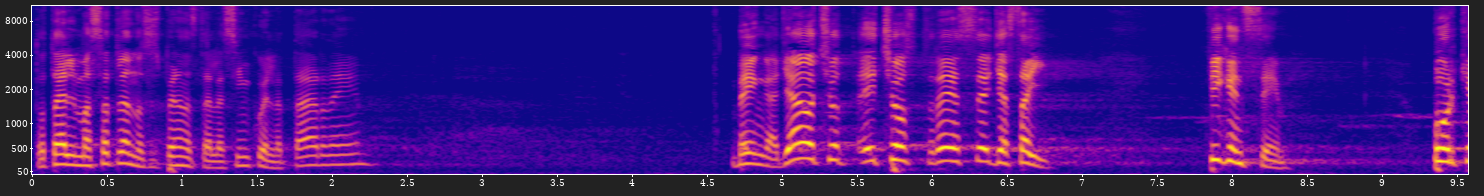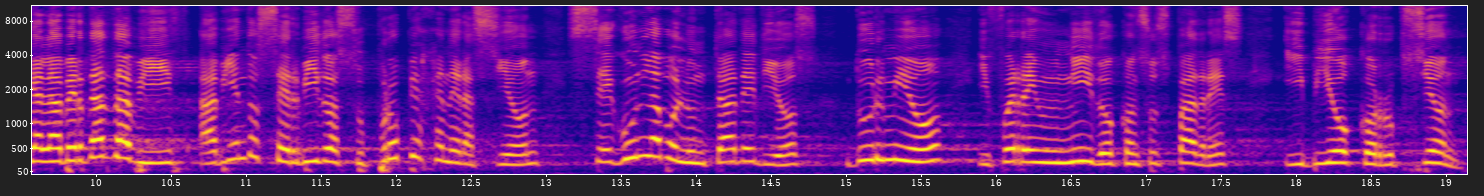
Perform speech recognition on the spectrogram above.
Total, el Mazatlán nos esperan hasta las 5 de la tarde. Venga, ya Hechos 13, ya está ahí. Fíjense, porque a la verdad David, habiendo servido a su propia generación, según la voluntad de Dios, durmió y fue reunido con sus padres y vio corrupción.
